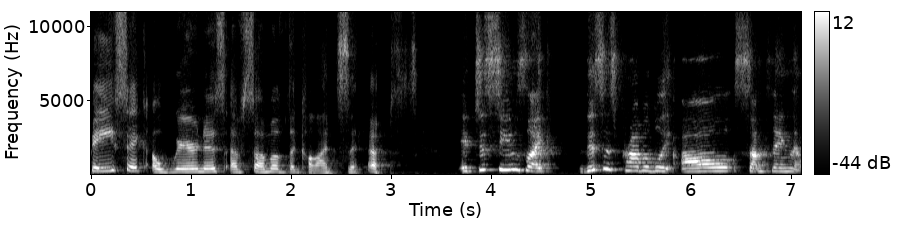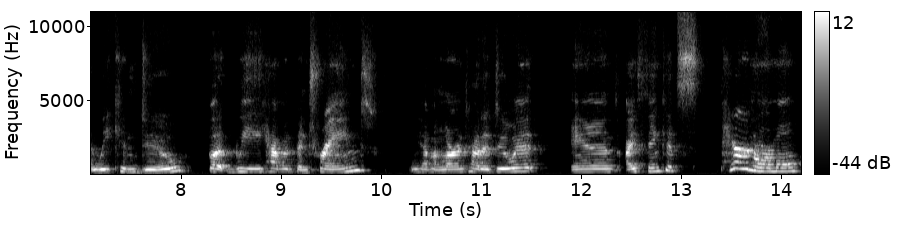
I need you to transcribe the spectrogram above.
basic awareness of some of the concepts. it just seems like this is probably all something that we can do, but we haven't been trained. We haven't learned how to do it. And I think it's paranormal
